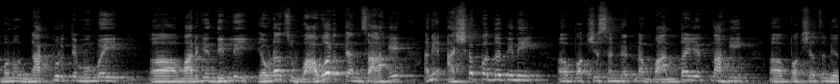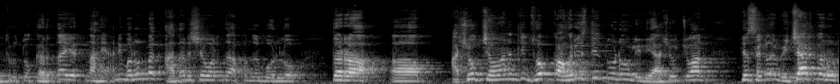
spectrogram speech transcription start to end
म्हणून नागपूर ते मुंबई मार्गे दिल्ली एवढाच वावर त्यांचा आहे आणि अशा पद्धतीने पक्ष संघटना बांधता येत नाही पक्षाचं नेतृत्व करता येत नाही. आणि म्हणून मग आदर्शवरचं आपण जर बोललो तर अशोक चव्हाणांची झोप काँग्रेसनीच उडवलेली अशोक चव्हाण हे सगळं विचार करून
